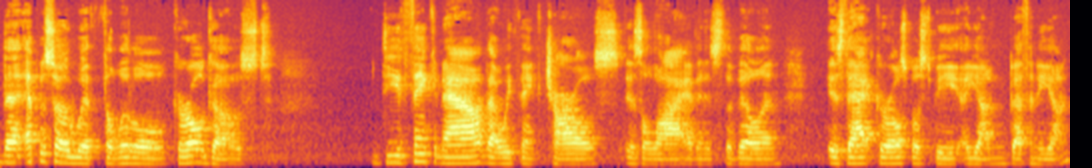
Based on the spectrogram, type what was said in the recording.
the episode with the little girl ghost. Do you think now that we think Charles is alive and is the villain, is that girl supposed to be a young Bethany Young?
